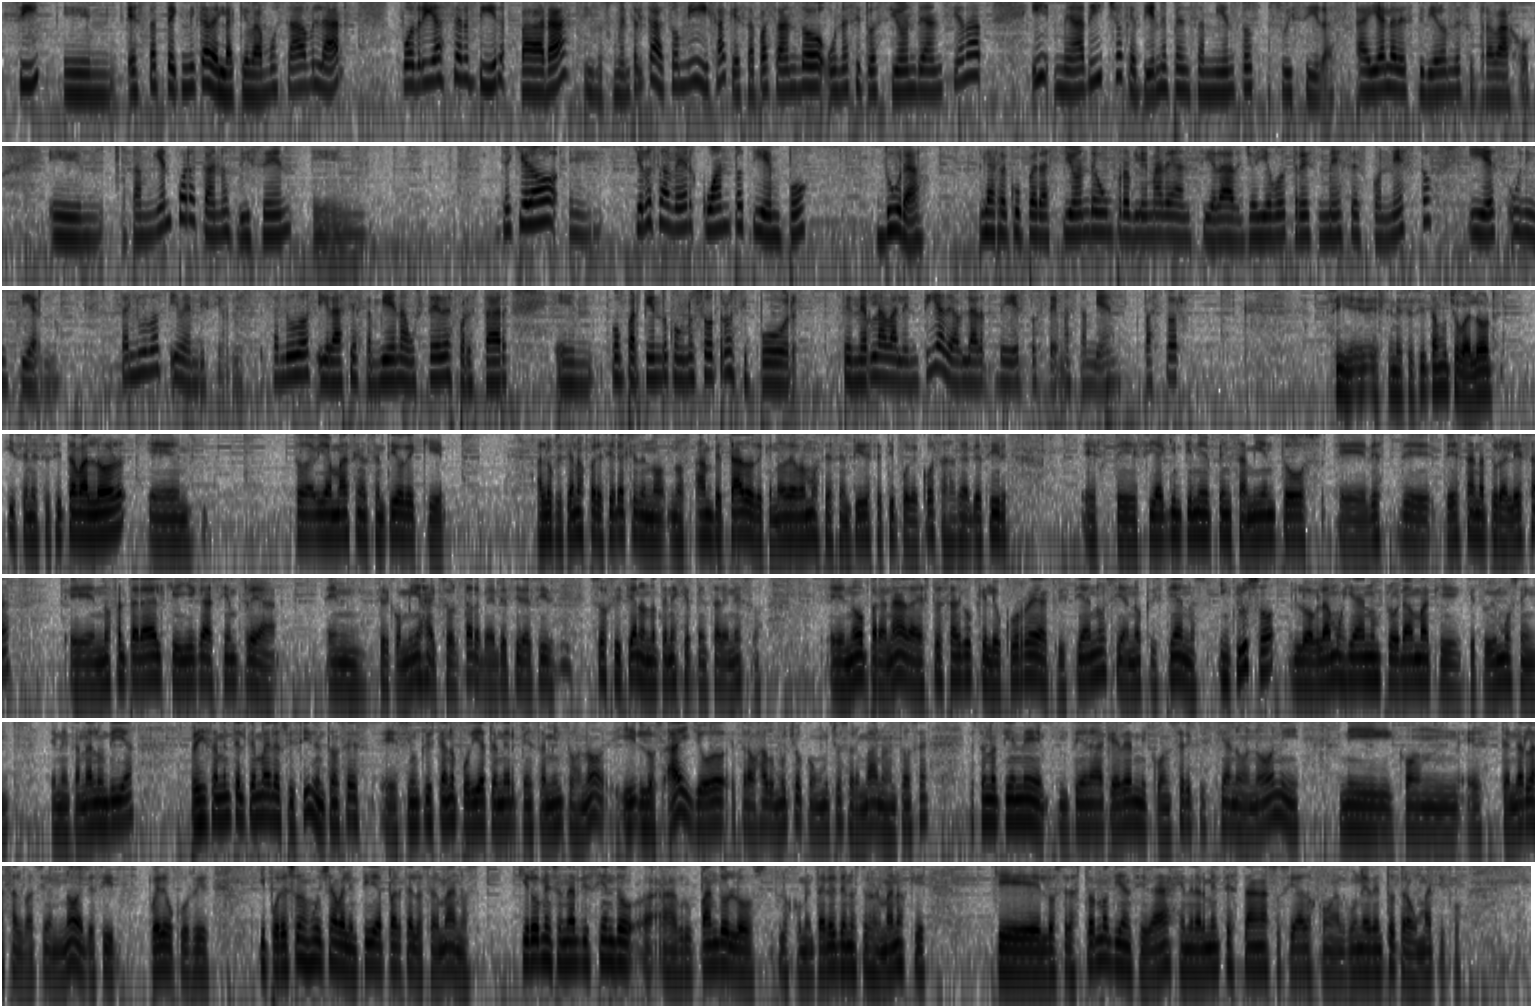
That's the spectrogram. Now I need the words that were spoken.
si eh, esta técnica de la que vamos a hablar podría servir para, y nos comenta el caso, mi hija que está pasando una situación de ansiedad y me ha dicho que tiene pensamientos suicidas. A ella la despidieron de su trabajo. Eh, también por acá nos dicen, eh, ya quiero, eh, quiero saber cuánto tiempo dura la recuperación de un problema de ansiedad. Yo llevo tres meses con esto y es un infierno. Saludos y bendiciones. Saludos y gracias también a ustedes por estar eh, compartiendo con nosotros y por tener la valentía de hablar de estos temas también. Pastor. Sí, eh, se necesita mucho valor y se necesita valor eh, todavía más en el sentido de que a los cristianos pareciera que no, nos han vetado de que no debemos de sentir este tipo de cosas. O sea, es decir, este, si alguien tiene pensamientos eh, de, de, esta naturaleza, eh, no faltará el que llega siempre a, entre comillas, a exhortar, es decir, decir, sos cristiano, no tenés que pensar en eso. Eh, no, para nada, esto es algo que le ocurre a cristianos y a no cristianos. Incluso lo hablamos ya en un programa que, que tuvimos en, en, el canal un día, precisamente el tema del suicidio. Entonces, eh, si un cristiano podía tener pensamientos o no, y los hay, yo he trabajado mucho con muchos hermanos, entonces esto no tiene, no tiene nada que ver ni con ser cristiano o no, ni, ni con es, tener la salvación, no, es decir, puede ocurrir. Y por eso es mucha valentía de parte de los hermanos. Quiero mencionar diciendo, agrupando los, los comentarios de nuestros hermanos, que, que los trastornos de ansiedad generalmente están asociados con algún evento traumático.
